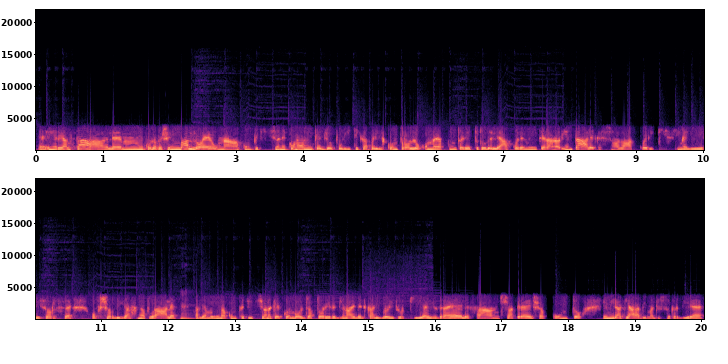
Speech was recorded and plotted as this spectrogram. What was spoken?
Eh, in realtà le, mm, quello che c'è in ballo è una competizione economica e geopolitica per il controllo, come appunto hai detto tu, delle acque del Mediterraneo orientale, che sono acque ricchissime di risorse offshore di gas naturale. Mm. Parliamo di una competizione che coinvolge attori regionali del calibro di Turchia, Israele, Francia, Grecia, appunto, Emirati Arabi, ma giusto per dire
